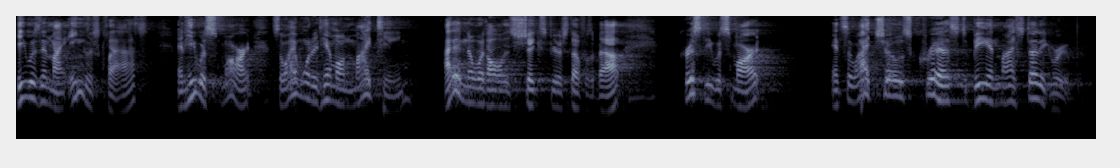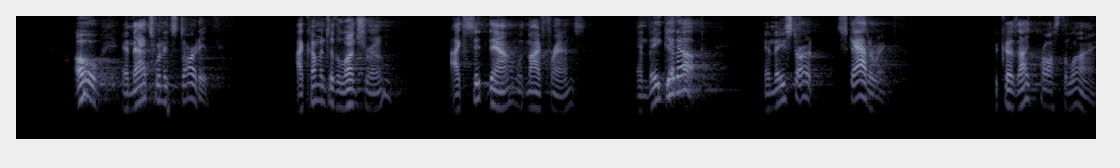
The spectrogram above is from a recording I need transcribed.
he was in my English class and he was smart, so I wanted him on my team. I didn't know what all this Shakespeare stuff was about. Christy was smart, and so I chose Chris to be in my study group. Oh, and that's when it started. I come into the lunchroom, I sit down with my friends, and they get up and they start scattering because I crossed the line.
